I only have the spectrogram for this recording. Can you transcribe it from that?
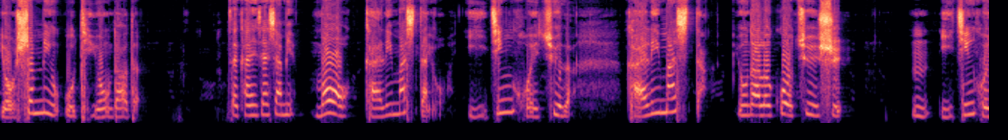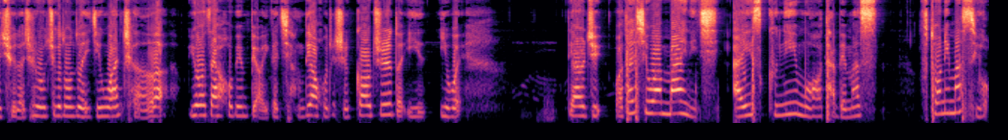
有生命物体用到的。再看一下下面，もう帰りましたよ，已经回去了。帰りました用到了过去式。 嗯，已经回去了，就是这个动作已经完成了。又在后边表一个强调或者是告知的意意味。第二句，私は毎日アイスクリームを食べます。太りますよ。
